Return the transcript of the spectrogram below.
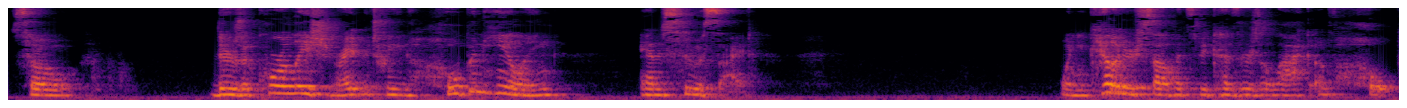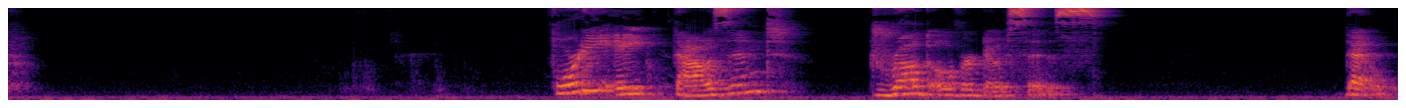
So there's a correlation, right, between hope and healing and suicide when you kill yourself, it's because there's a lack of hope. 48,000 drug overdoses that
